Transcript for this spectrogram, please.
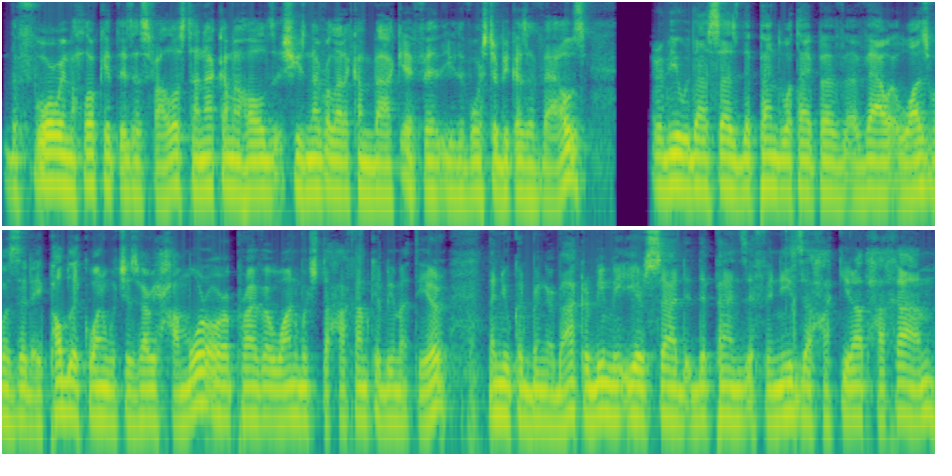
the four-way mahloket is as follows. Tanakama holds she's never allowed to come back if you divorced her because of vows. Rabbi Yehuda says depend what type of uh, vow it was. Was it a public one, which is very hamur, or a private one, which the hakam could be matir? Then you could bring her back. Rabbi Meir said it depends. If it needs a hakirat hakam,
